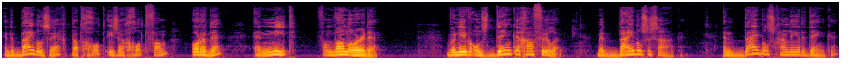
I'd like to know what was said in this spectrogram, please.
En de Bijbel zegt dat God is een God van orde en niet van wanorde. Wanneer we ons denken gaan vullen met bijbelse zaken en bijbels gaan leren denken,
